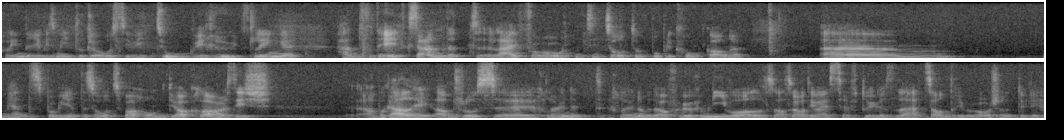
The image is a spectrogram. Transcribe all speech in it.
kleinere bis mittelgroße wie Zug, wie Kreuzlingen, haben von dort gesendet, live vor Ort und sind so zum Publikum gegangen. Ähm, wir haben das probiert, so zu machen und ja klar, es ist aber gell, hey, am Schluss äh, klönen, klönen wir da auf höherem Niveau als, als Radio SRF 3. Also da hat es andere Branchen natürlich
